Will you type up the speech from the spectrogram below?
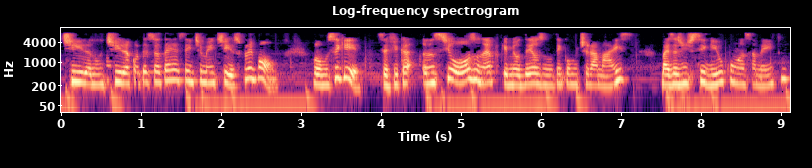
tira, não tira. Aconteceu até recentemente isso. Falei, bom, vamos seguir. Você fica ansioso, né? Porque, meu Deus, não tem como tirar mais. Mas a gente seguiu com o lançamento.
